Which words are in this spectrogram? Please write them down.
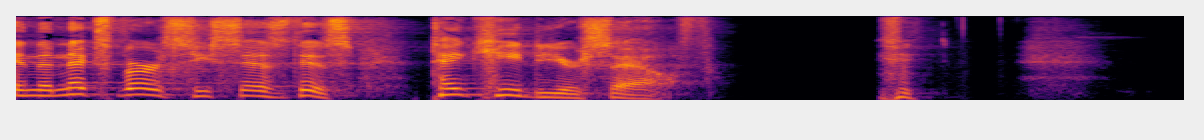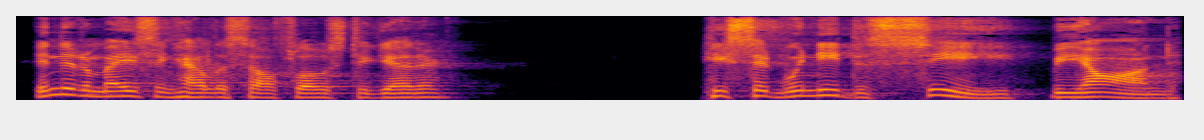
in the next verse, he says this take heed to yourself. Isn't it amazing how this all flows together? He said, We need to see beyond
